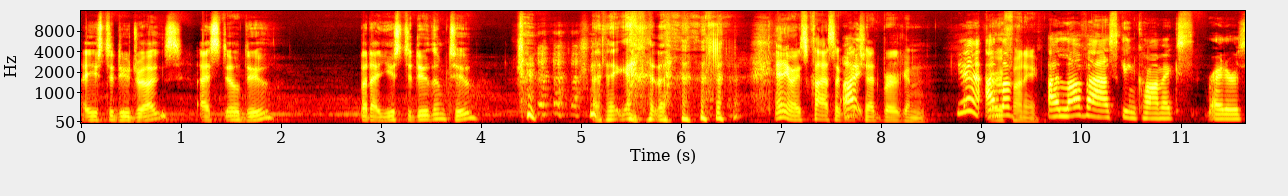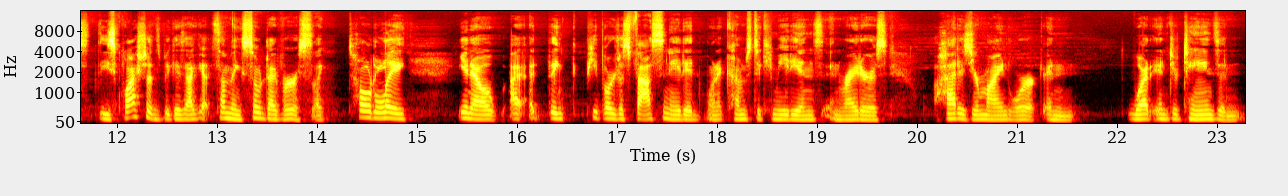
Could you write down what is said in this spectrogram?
I used to do drugs. I still do. But I used to do them too. I think anyways, classic I- Mitch Hedberg and Yeah, I love funny. I love asking comics writers these questions because I get something so diverse, like totally, you know, I, I think people are just fascinated when it comes to comedians and writers. How does your mind work and what entertains and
